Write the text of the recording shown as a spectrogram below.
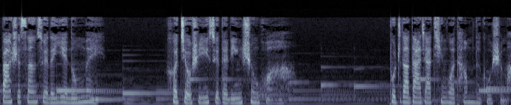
八十三岁的叶浓妹和九十一岁的林胜华，不知道大家听过他们的故事吗？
